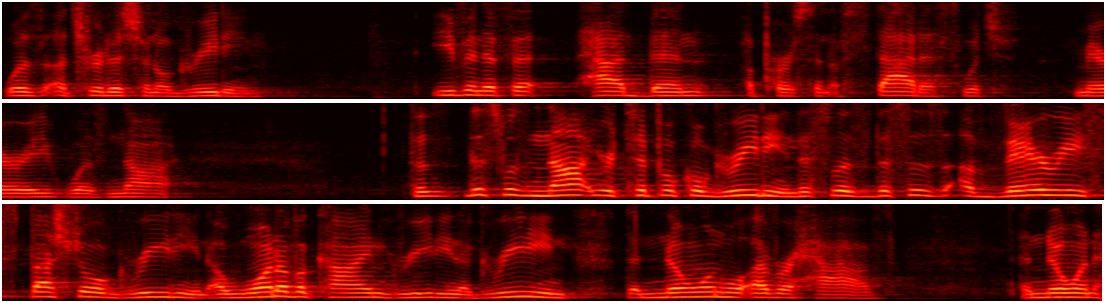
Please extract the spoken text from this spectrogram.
was a traditional greeting, even if it had been a person of status, which Mary was not. This was not your typical greeting. This was, this is a very special greeting, a one of a kind greeting, a greeting that no one will ever have. And no one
